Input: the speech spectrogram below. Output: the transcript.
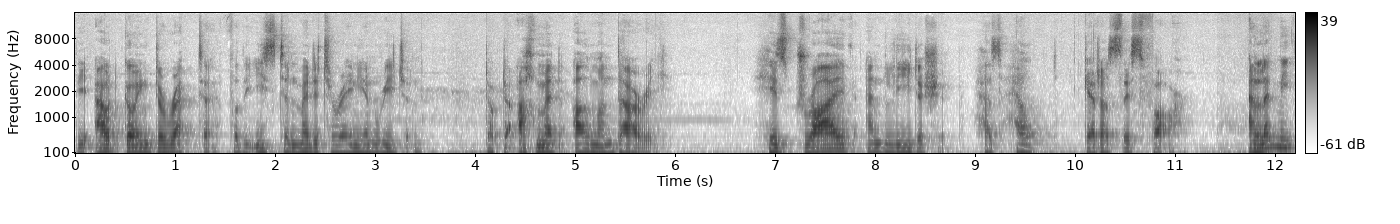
the outgoing director for the Eastern Mediterranean region, Dr. Ahmed Al-Mandhari. His drive and leadership has helped get us this far. And let me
